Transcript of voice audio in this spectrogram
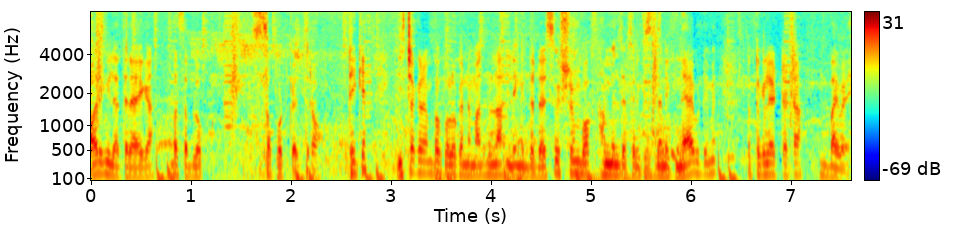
और भी लाते रहेगा। बस आप लोग सपोर्ट करते रहो, ठीक है? इंस्टाग्राम पर फॉलो करने मत भूलना लिंक द डिस्क्रिप्शन बॉक्स हम मिलते हैं फिर किसी दिन एक नया वीडियो में। तब तक के लिए टाटा बाय बाय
